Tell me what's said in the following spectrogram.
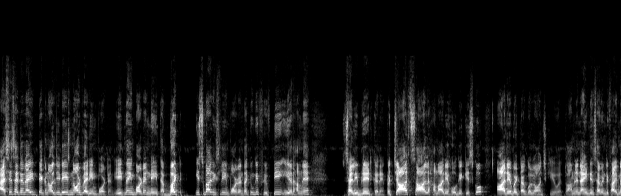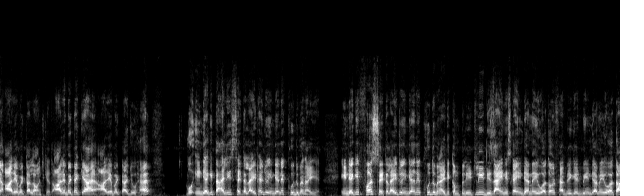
ऐसे satellite technology day is not very important ये इतना इंपॉर्टेंट नहीं था बट इस बार इसलिए इंपॉर्टेंट था क्योंकि 50 ईयर हमने सेलिब्रेट करें। पचास साल हमारे हो गए किसको? आर्यभट्टा को लॉन्च किए हुए। तो हमने 1975 में आर्यभट्टा लॉन्च किया। तो आर्यभट्टा क्या है? आर्यभट्टा जो है, वो इंडिया की पहली सैटेलाइट है जो इंडिया ने खुद बनाई है। इंडिया की फ़र्स्ट सैटेलाइट जो इंडिया ने खुद बनाई थी कंप्लीटली डिज़ाइन इसका इंडिया में ही हुआ था और फैब्रिकेट भी इंडिया में ही हुआ था,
